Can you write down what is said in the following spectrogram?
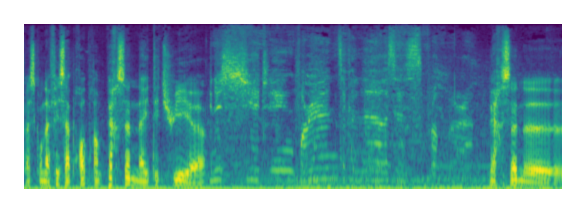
parce qu'on a fait ça propre. Hein. Personne n'a été tué. Euh... Personne, euh,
